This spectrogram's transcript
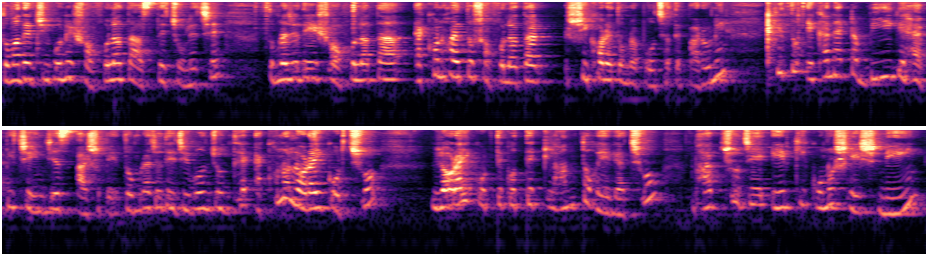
তোমাদের জীবনে সফলতা আসতে চলেছে। তোমরা যদি এই সফলতা, এখন হয়তো সফলতার শিখরে তোমরা পৌঁছাতে পারোনি, কিন্তু এখানে একটা বিগ হ্যাপি চেঞ্জেস আসবে। তোমরা যদি জীবন যুদ্ধে এখনও লড়াই করছ, লড়াই করতে করতে ক্লান্ত হয়ে গেছো, ভাবছ যে এর কি কোনো শেষ নেই?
